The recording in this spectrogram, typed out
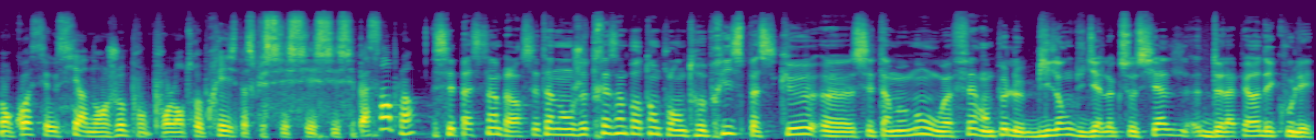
Mais en quoi c'est aussi un enjeu pour, pour l'entreprise? Parce que c'est pas simple. Hein c'est pas simple. Alors, c'est un enjeu très important pour l'entreprise parce que c'est un moment où on va faire un peu le bilan du dialogue social de la période écoulée.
